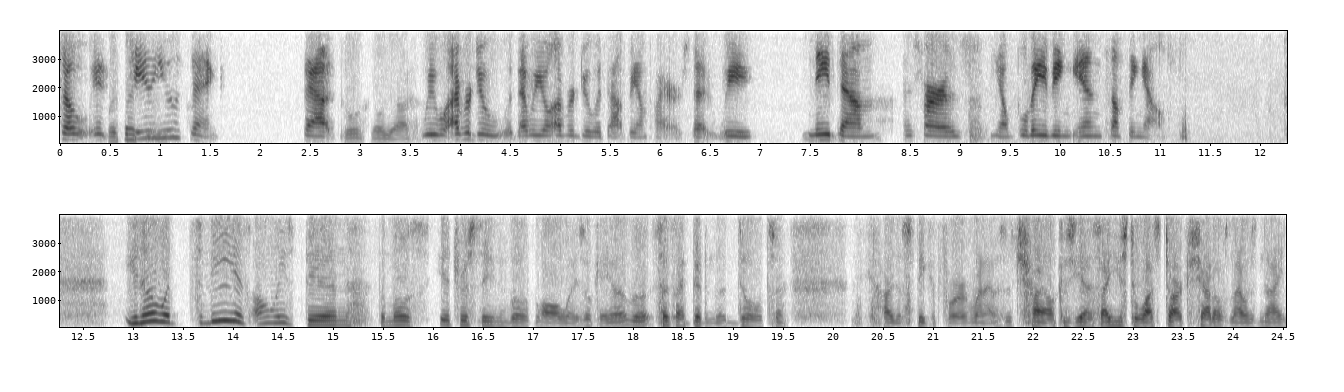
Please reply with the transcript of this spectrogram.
So it, Well, do you. you think that Oh, oh yeah. we will ever do that we will ever do without vampires? That we need them as far as you know believing in something else. You know what to me has always been the most interesting. Well, always okay. uh, Since I've been an adult, uh, hard to speak for when I was a child. Because yes, I used to watch Dark Shadows when I was nine,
